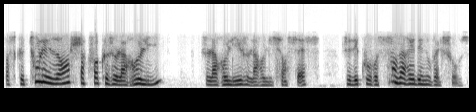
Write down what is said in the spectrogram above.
Parce que tous les ans, chaque fois que je la relis, je la relis, je la relis sans cesse, je découvre sans arrêt des nouvelles choses.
